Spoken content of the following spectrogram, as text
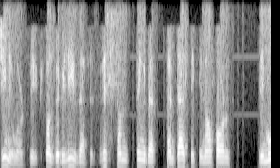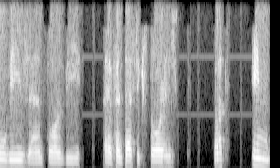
genie world because they believe that this is something that's fantastic, you know, for the movies and for the uh, fantastic stories. But in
